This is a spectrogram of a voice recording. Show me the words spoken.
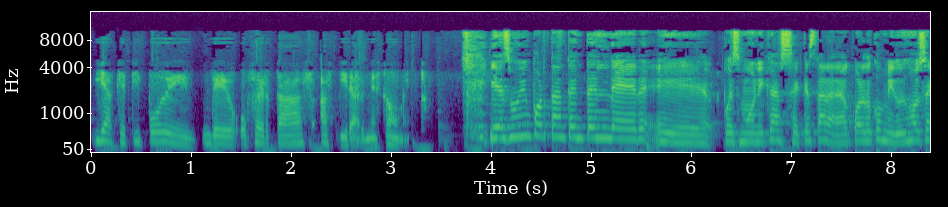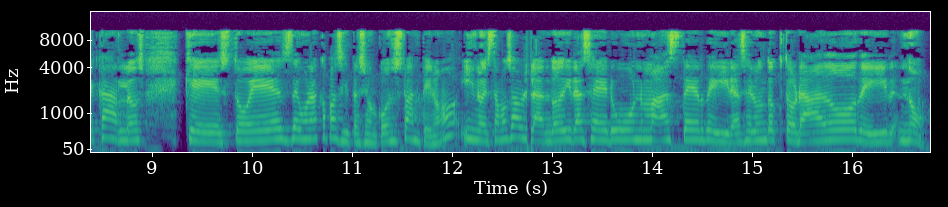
y a qué tipo de, de ofertas aspirar en este momento. Y es muy importante entender, eh, pues Mónica, sé que estará de acuerdo conmigo y José Carlos, que esto es de una capacitación constante, ¿no? Y no estamos hablando de ir a hacer un máster, de ir a hacer un doctorado, de ir, no.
